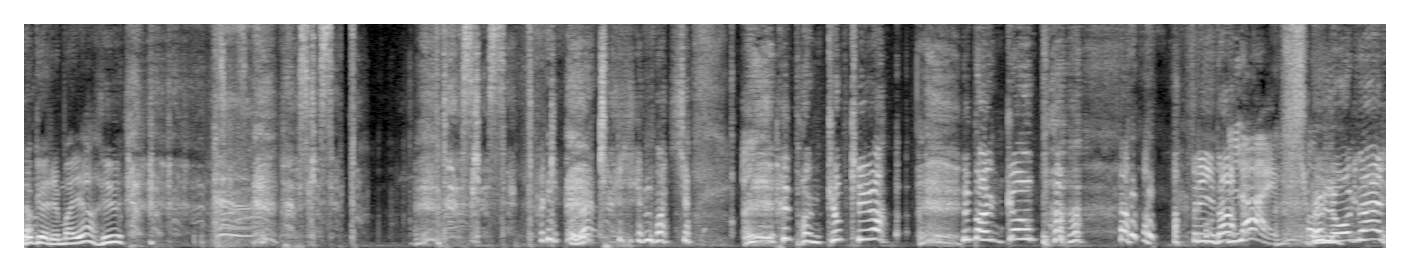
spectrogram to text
Og gørremaia, hun Skal jeg sette Skal jeg sette Gørremaia! Hun banka opp kua! Hun banka opp! Frida! Hun lå der!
